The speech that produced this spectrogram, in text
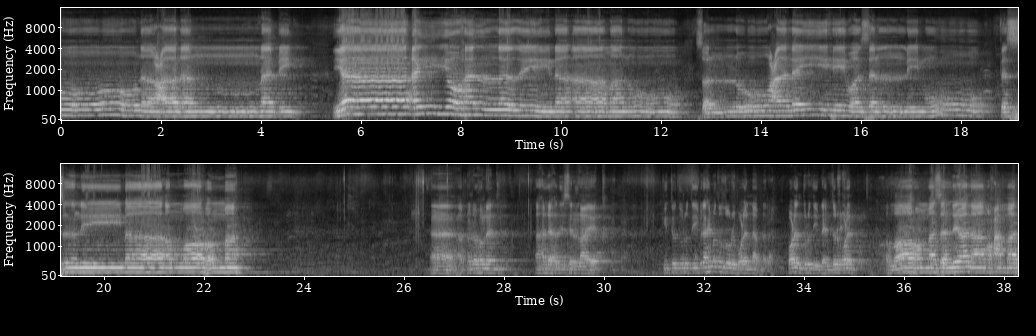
يا أيها الذين آمنوا صلوا عليه وسلموا تسليما اللهم হ্যাঁ আপনারা হলেন আহলে হাদিসের লায়েক কিন্তু দুরুদ ইব্রাহিম তো জোরে পড়েন না আপনারা পড়েন দুরুদ ইব্রাহিম জোরে পড়েন আল্লাহুম্মা সাল্লি আলা মুহাম্মদ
